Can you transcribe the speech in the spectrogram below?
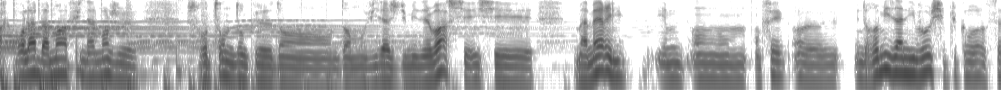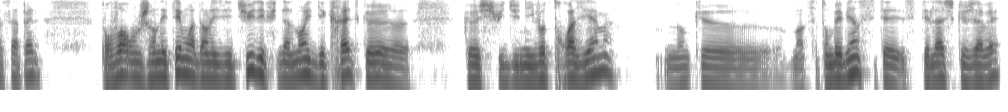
Parcours-là, bah moi, finalement, je, je retourne donc euh, dans, dans, mon village du Maine-et-Loire chez, ma mère. Il, on, fait euh, une remise à niveau, je sais plus comment ça s'appelle, pour voir où j'en étais moi dans les études. Et finalement, il décrète que, que je suis du niveau de troisième. Donc, euh, ça tombait bien, c'était l'âge que j'avais.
